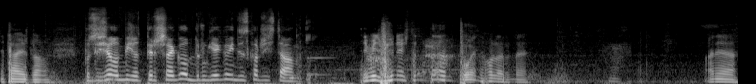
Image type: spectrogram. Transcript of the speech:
Nie czaisz, Johnny. Po się odbić od pierwszego, od drugiego i doskoczyć tam. Nie mieli przynieść ten, ten płyn cholerny. A nie.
